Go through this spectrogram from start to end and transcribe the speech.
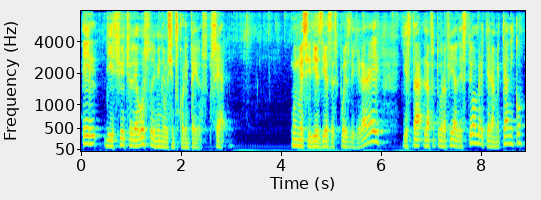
el 18 de agosto de 1942, o sea, un mes y diez días después de llegar a él. Y está la fotografía de este hombre que era mecánico,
